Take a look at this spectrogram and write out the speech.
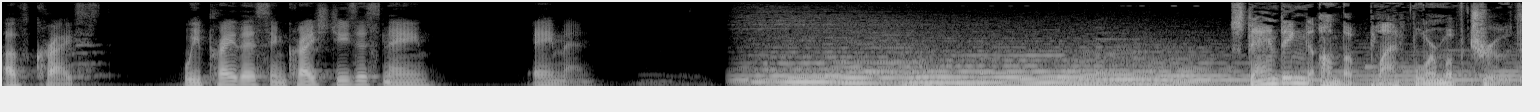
of Christ. We pray this in Christ Jesus' name. Amen. Standing on the platform of truth.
